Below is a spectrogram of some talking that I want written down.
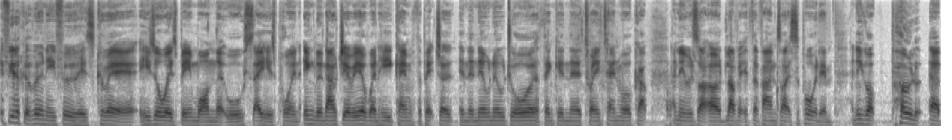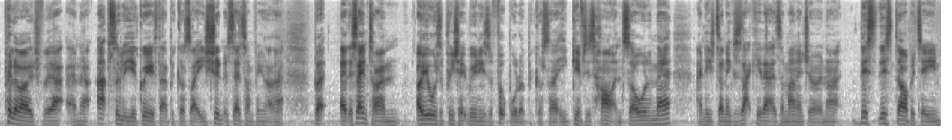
If you look at Rooney through his career, he's always been one that will say his point. England Algeria when he came off the pitch in the nil-nil draw, I think in the 2010 World Cup, and he was like, oh, "I'd love it if the fans like supported him," and he got pol- uh, for that, and I absolutely agree with that because like he shouldn't have said something like that. But at the same time, I always appreciate Rooney as a footballer because like, he gives his heart and soul in there, and he's done exactly that as a manager. And this this Derby team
